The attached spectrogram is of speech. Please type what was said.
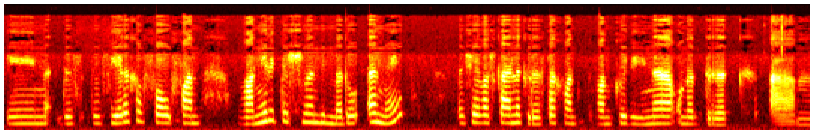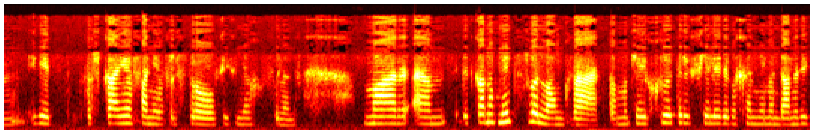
En dis dis weer 'n geval van wanneer die persoon die middel in het, is jy waarskynlik rustig want van kodine onderdruk, ehm um, jy weet, verskeie van jou frustrasies en jou gevoelens. Maar ehm um, dit kan nog net so lank werk. Dan moet jy groter hoeveelhede begin neem en dan het dit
